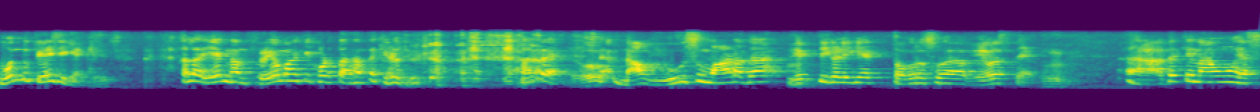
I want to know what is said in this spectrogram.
ಒಂದು ಪೇಜಿಗೆ ಅಲ್ಲ ಏನ್ ನಾನು ಫ್ರೇಮ್ ಹಾಕಿ ಕೊಡ್ತಾರ ಅಂತ ಕೇಳಿದ್ವಿ ಅಂದ್ರೆ ನಾವು ಯೂಸ್ ಮಾಡದ ವ್ಯಕ್ತಿಗಳಿಗೆ ತೊಗರಿಸುವ ವ್ಯವಸ್ಥೆ. ಅದಕ್ಕೆ ನಾವು ಎಸ್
